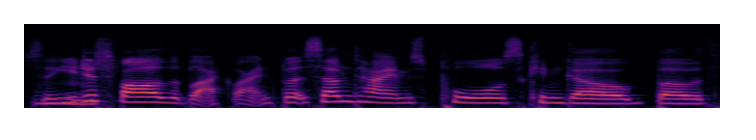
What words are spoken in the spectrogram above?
So you Mhm. just follow the black line. But sometimes pools can go both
